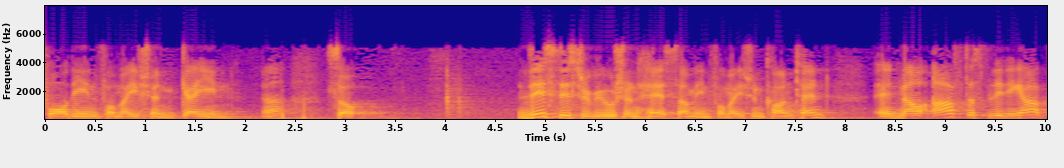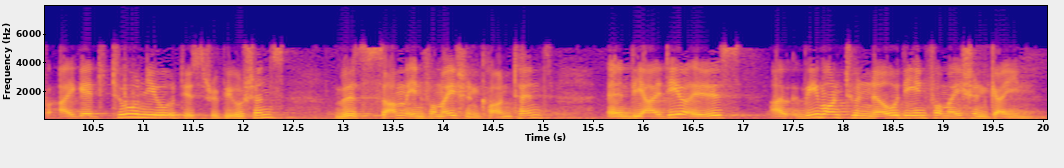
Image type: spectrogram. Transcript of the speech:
for the information gain. So this distribution has some information content, and now after splitting up, I get two new distributions with some information content and the idea is uh, we want to know the information gain.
